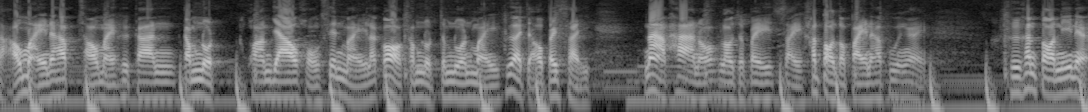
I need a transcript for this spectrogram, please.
สาวไหมนะครับสาวไหมคือการกำหนดความยาวของเส้นไหม แล้วก็กำหนดจำนวนไหมเพื่อจะเอาไปใส่หน้าผ้าเนาะเราจะไปใส่ขั้นตอนต่อไปนะครับพูดง่ายๆ คือขั้นตอนนี้เนี่ย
